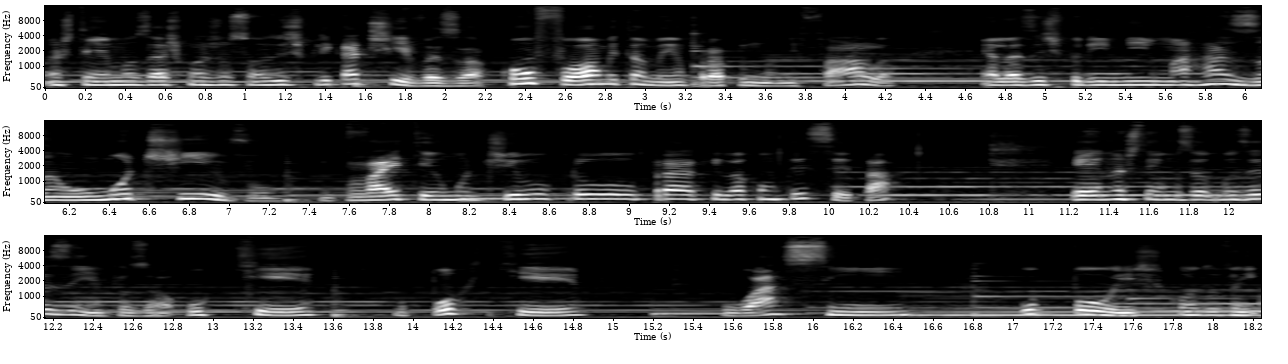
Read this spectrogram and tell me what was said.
nós temos as conjunções explicativas. Ó. Conforme também o próprio nome fala, elas exprimem uma razão, um motivo. Vai ter um motivo para aquilo acontecer, tá? E aí nós temos alguns exemplos. Ó. O que, o porquê, o assim, o pois, quando vem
